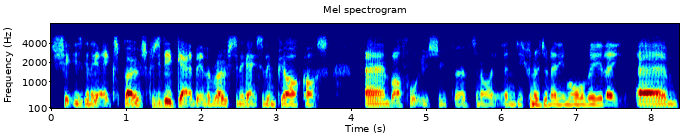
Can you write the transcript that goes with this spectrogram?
shit he's going to get exposed because he did get a bit of a roasting against Olympiacos. Um, but I thought he was superb tonight, and he couldn't have done any more really. Um,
